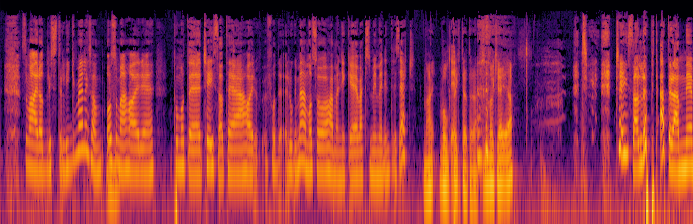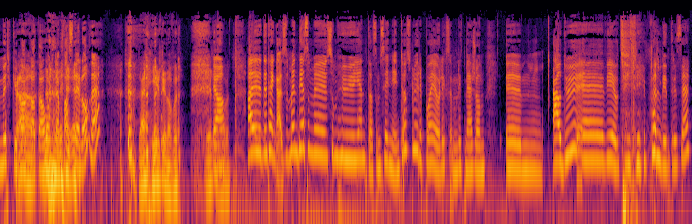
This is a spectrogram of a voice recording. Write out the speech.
Som jeg har hatt lyst til å ligge med, liksom. Og Mm. som jeg har eh, på en måte chasa til jeg har fått ligget med dem, og så har man ikke vært så mye mer interessert. Nei, voldtekt heter det. Men ok, ja. Chasa, løpt etter dem ned mørke bakgata og holdt dem fast. Det er lov, det? Det er helt innafor. Ja. det tenker jeg. Men det som, eh, som hun jenta som sender inn til oss, lurer på, er jo liksom litt mer sånn um, Jeg og du, uh, vi er jo tydelig veldig interessert.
